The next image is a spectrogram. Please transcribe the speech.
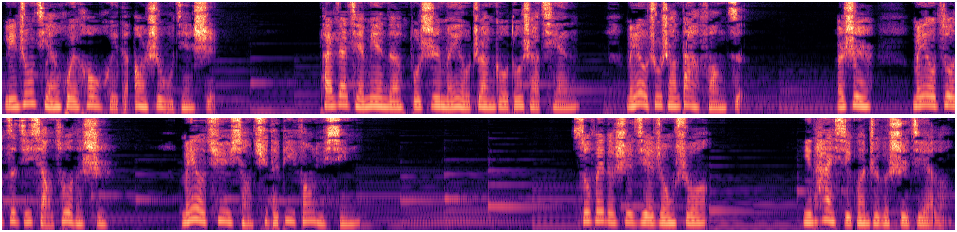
临终前会后悔的二十五件事。排在前面的不是没有赚够多少钱，没有住上大房子，而是没有做自己想做的事。没有去想去的地方旅行。苏菲的世界中说：“你太习惯这个世界了，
